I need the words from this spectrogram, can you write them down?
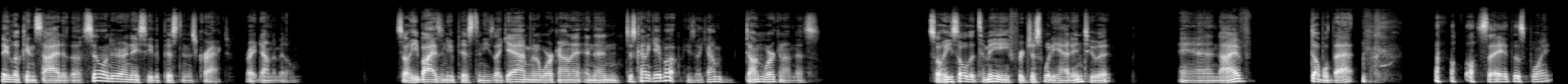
They look inside of the cylinder and they see the piston is cracked right down the middle. So he buys a new piston. He's like, Yeah, I'm going to work on it. And then just kind of gave up. He's like, I'm done working on this. So he sold it to me for just what he had into it. And I've doubled that, I'll say at this point.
